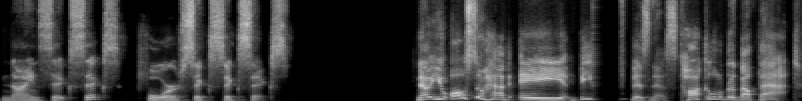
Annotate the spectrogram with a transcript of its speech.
966 4666. Now, you also have a beef business. Talk a little bit about that.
